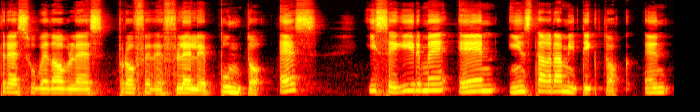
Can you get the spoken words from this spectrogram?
www.profedeflele.es y seguirme en Instagram y TikTok. En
